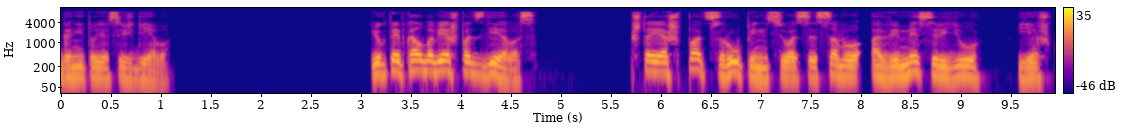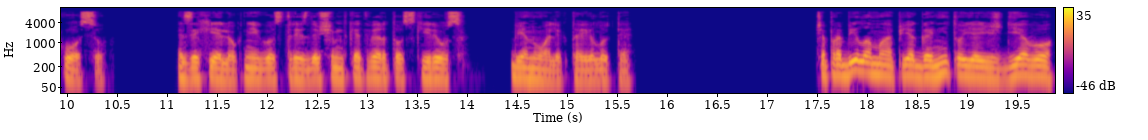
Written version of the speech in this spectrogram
ganytojas iš Dievo. Juk taip kalba viešpats Dievas. Štai aš pats rūpinsiuosi savo avimis ir jų ieškosiu. Ezekėlio knygos 34 skyriaus 11 eilutė. Čia prabilama apie ganytoją iš Dievo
